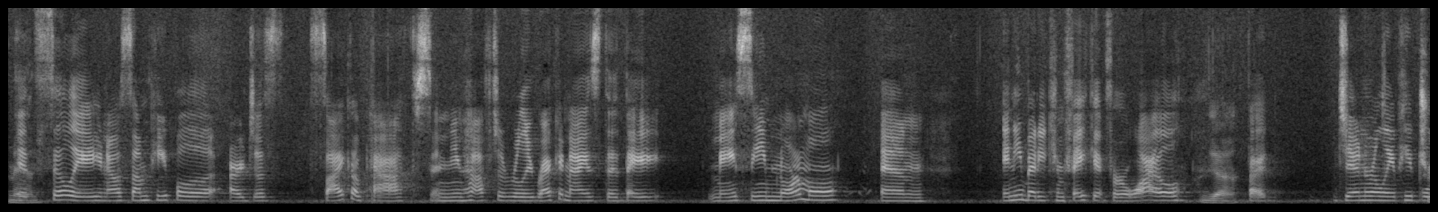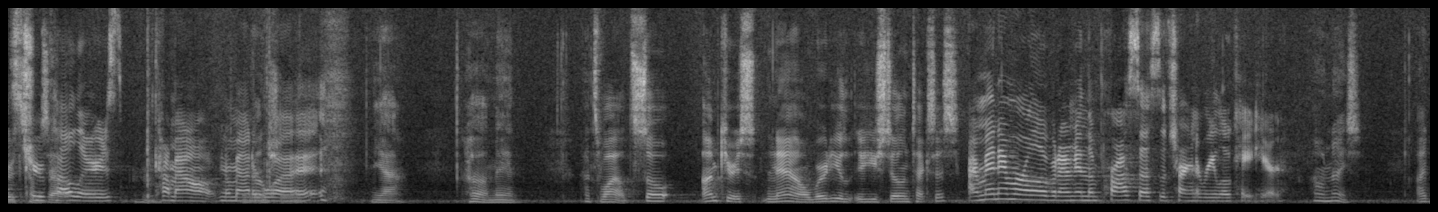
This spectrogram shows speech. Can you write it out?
Man. It's silly, you know, some people are just psychopaths, and you have to really recognize that they may seem normal and anybody can fake it for a while, yeah. but generally people's Truth true comes out. colors mm-hmm. come out no matter Eventually. what. Yeah. Oh man, that's wild. So I'm curious now. Where do you are you still in Texas? I'm in Amarillo, but I'm in the process of trying to relocate here. Oh, nice. I'd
